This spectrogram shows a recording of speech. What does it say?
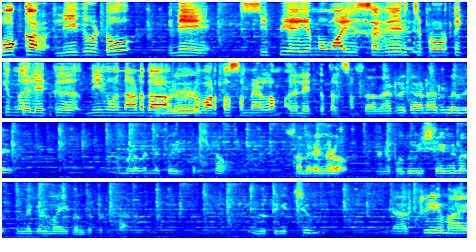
പോക്കർ ലീഗ് വിട്ടു. ഇനി സി പി ഐ എമ്മുമായി സഹകരിച്ച് പ്രവർത്തിക്കുന്നതിലേക്ക് നീങ്ങുമെന്നാണ് ദാ അവരുടെ വാർത്താ സമ്മേളനം. അതിലേക്ക് തത്സം സാധാരണ കാണാറുള്ളത് നമ്മൾ വല്ല തൊഴിൽ പ്രശ്നമോ സമരങ്ങളോ അങ്ങനെ പൊതുവിഷയങ്ങൾ എന്തെങ്കിലുമായി ബന്ധപ്പെടുത്താണ് ഇന്ന് തികച്ചും രാഷ്ട്രീയമായ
